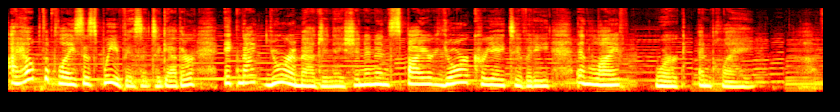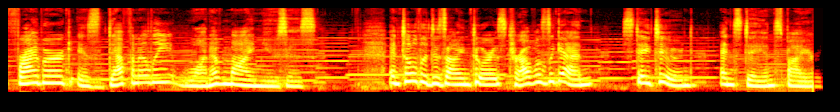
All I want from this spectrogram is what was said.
I hope the places we visit together ignite your imagination and inspire your creativity in life, work, and play. Freiburg is definitely one of my muses. Until the design tourist travels again, stay tuned and stay inspired.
